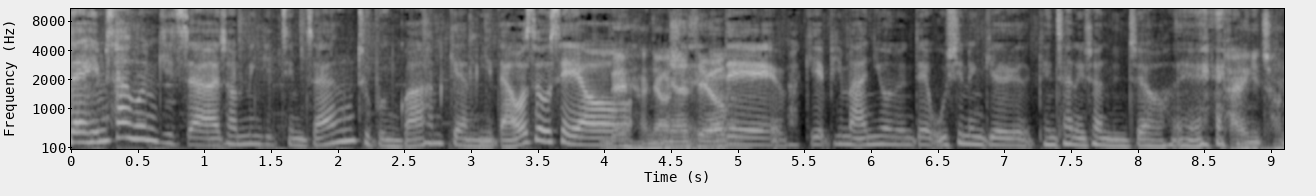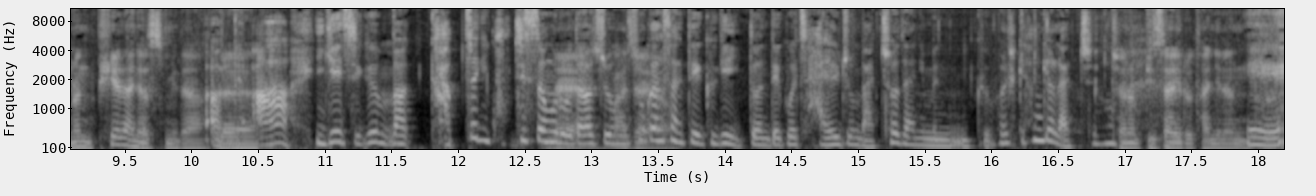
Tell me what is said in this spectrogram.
네, 임상훈 기자, 전민기 팀장 두 분과 함께합니다. 어서 오세요. 네, 안녕하세요. 네, 밖에 비 많이 오는데 오시는 길 괜찮으셨는지요? 네. 다행히 저는 피해 다녔습니다. 아, 네. 아, 이게 지금 막 갑자기 국지성으로 네, 오다가 좀 맞아요. 소강 상태에 그게 있던데 그걸 잘 좀 맞춰 다니면 그 훨씬 한결 낫죠. 저는 비사이로 다니는 예,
